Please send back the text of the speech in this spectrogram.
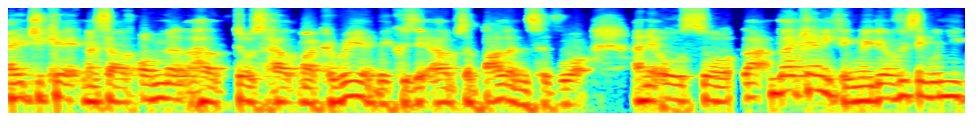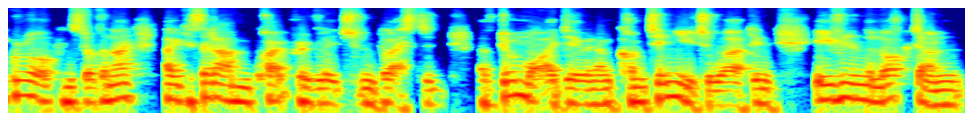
educate myself on mental health does help my career because it helps a balance of what, and it also, like, like anything really, obviously when you grow up and stuff, and I, like I said, I'm quite privileged and blessed to have done what I do and I'm continue to work. And even in the lockdown,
